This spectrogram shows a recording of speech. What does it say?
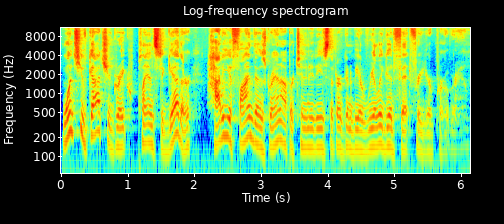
Once you've got your great plans together, how do you find those grant opportunities that are going to be a really good fit for your program?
